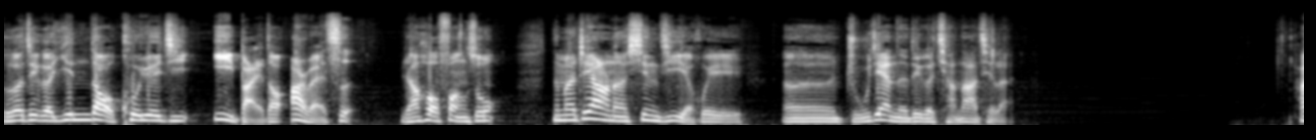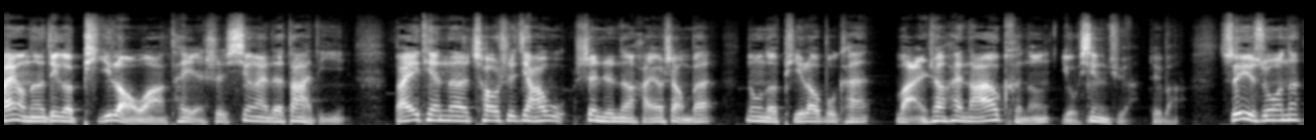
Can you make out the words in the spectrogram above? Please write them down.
和这个阴道括约肌一百到二百次，然后放松。那么这样呢，性机也会嗯逐渐的这个强大起来。还有呢，这个疲劳啊，它也是性爱的大敌。白天呢操持家务，甚至呢还要上班，弄得疲劳不堪，晚上还哪有可能有兴趣啊，对吧？所以说呢，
